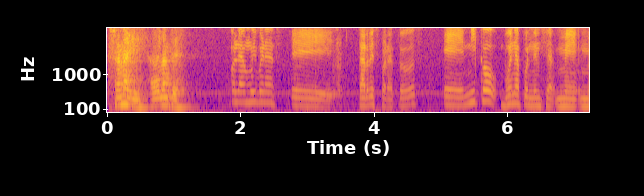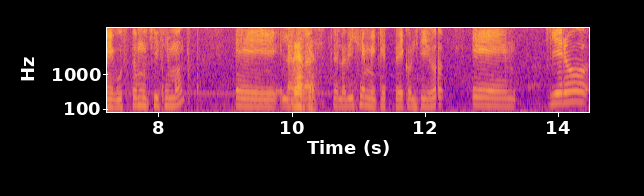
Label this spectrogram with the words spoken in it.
Sanagi, adelante. Hola, muy buenas eh, tardes para todos. Eh, Nico, buena ponencia, me, me gustó muchísimo. Eh, la Gracias. verdad, te lo dije, me quedé contigo. Eh, quiero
